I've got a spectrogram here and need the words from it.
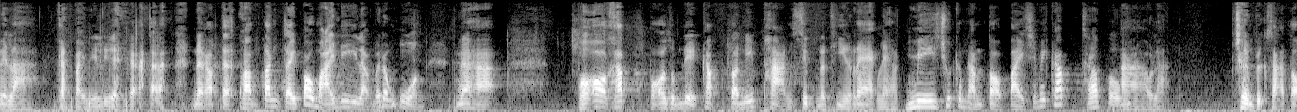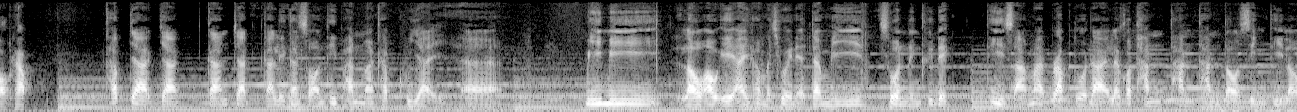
เวลากันไปเรื่อยๆนะครับ แต่ความตั้งใจเป้าหมายดีแหละไม่ต้องห่วงนะฮะ พออครับพอสมเด็จครับ ตอนนี้ผ่าน 10 นาทีแรกแล้ว มีชุดคำถามต่อไปใช่ไหมครับ ครับผมเอาละเชิญปรึกษาต่อครับ ครับจากจากการจัดการเรียนการสอนที่ผ่านมาครับครูใหญ่เอ่อมีมีเราเอา AI เข้ามาช่วยเนี่ย แต่มีส่วนหนึ่งคือเด็กที่สามารถปรับตัวได้ แล้วก็ทันทันทันต่อสิ่งที่เรา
